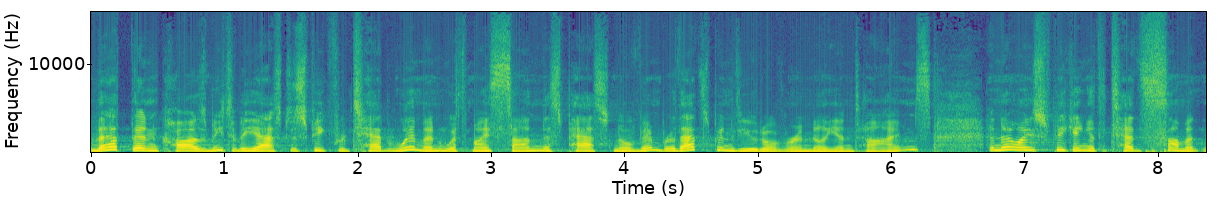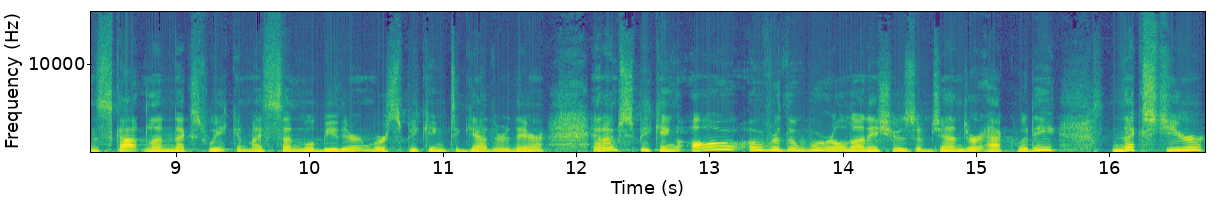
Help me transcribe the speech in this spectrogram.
That then caused me to be asked to speak for TED Women with my son this past November. That's been viewed over a million times. And now I'm speaking at the TED Summit in Scotland next week, and my son will be there, and we're speaking together there. And I'm speaking all over the world on issues of gender equity. Next year,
